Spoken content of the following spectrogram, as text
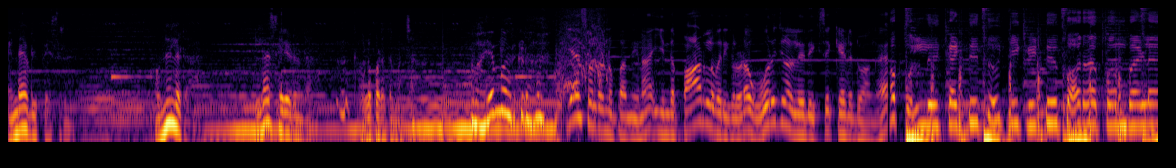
ஏன்டா இப்படி பேசுற? ஒண்ணு இல்லடா. எல்லாம் சரிடும்டா கவலைப்படாத மச்சான். பயமா இருக்குடா. ஏன் சொல்றேன்னு பார்த்தீங்கன்னா இந்த பாடல் வரிகளோட ஒரிஜினல் லிரிக்ஸை கேட்டுட்டு வாங்க புல்லு கட்டு தூக்கிக்கிட்டு போற பொம்பளை.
